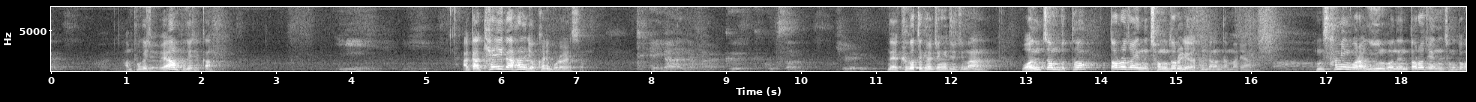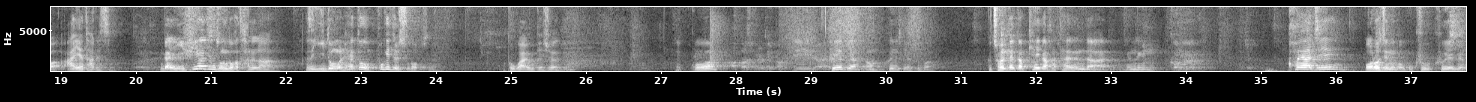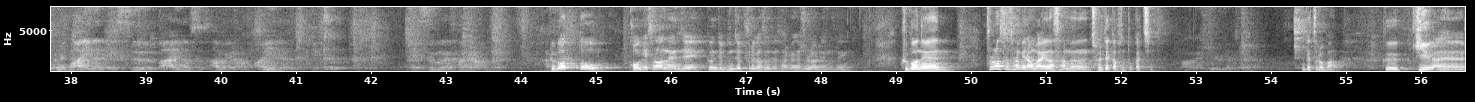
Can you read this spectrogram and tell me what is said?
안 포개져요. 왜 안 포개질까? 이 아까 K가 하는 역할이 뭐라 그랬어? K가 하는 역할 그, 그 곡선 길 네, 그것도 결정해 주지만 원점부터 떨어져 있는 정도를 얘가 담당한단 말이야. 아, 그럼 3인 거랑 2인 거는 떨어져 있는 정도가 아예 다르지. 그러니까 이 휘어진 정도가 달라. 그래서 이동을 해도 포개질 수가 없어요. 그거 알고 계셔야 돼요. 됐고 그 얘기야. 어, 그 얘기야 그거. 그 절대값 K가 같아야 된다는 그러면 커야지 멀어지는 거고 그 그 얘기야 그 얘기야. Y는 X 마이너스 3이랑 Y는 X X분의 3이랑 그것도 거기서는 이제 그 이제 문제풀이 가서 내가 설명해 주려고 했는데 그거는 플러스 3이랑 마이너스 3은 절대값은 똑같이. 아. 그러니까 들어봐. 그 기, 에,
